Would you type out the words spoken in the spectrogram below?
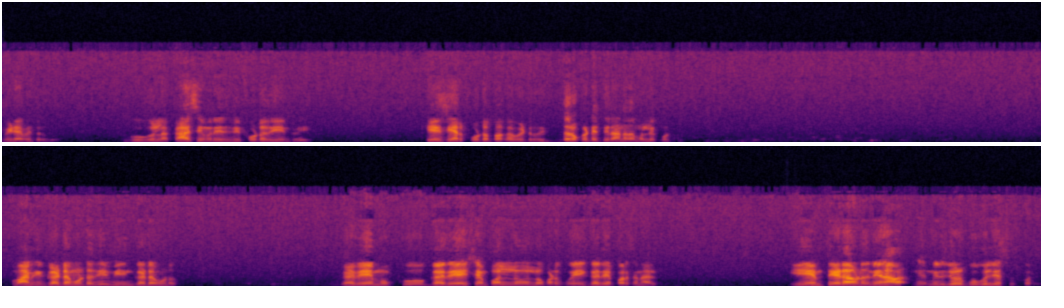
మీడియా మిత్రులు గూగుల్లో కాసిం రిజ్వి ఫోటో తీయండి. కేసీఆర్ ఫోటో పక్క పెట్టారు. ఇద్దరు ఒకటే తీరు అన్నదమ్ములు లేకుంటారు వానికి గడ్డం ఉంటుంది వీనికి గడ్డం ఉండదు. గదే ముక్కు గదే చెంపల్లో లోపలికి పోయి గదే పర్సనాలిటీ. ఏం తేడా ఉండదు. నేను మీరు చూడు గూగుల్ చేసి చూసుకోరు.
